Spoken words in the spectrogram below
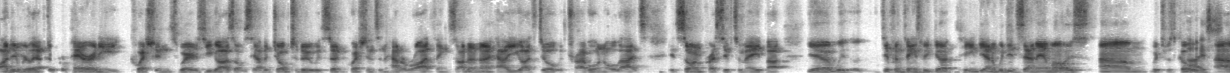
I didn't really have to prepare any questions, whereas you guys obviously have a job to do with certain questions and how to write things. So I don't know how you guys do it with travel and all that. It's it's so impressive to me. But yeah, with different things we got to Indiana, we did St. Elmo's, um, which was cool. Nice. Um,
